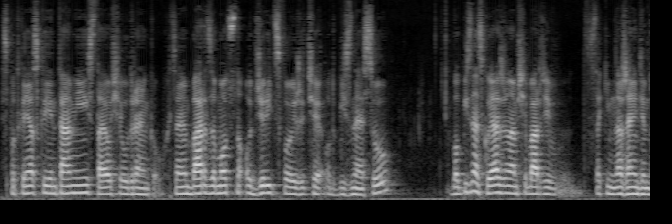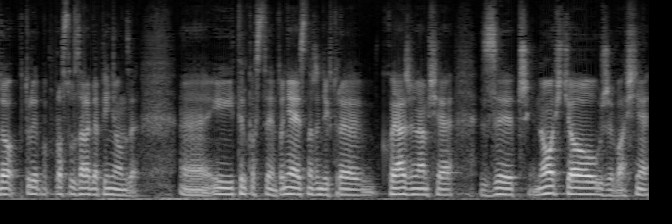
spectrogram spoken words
Spotkania z klientami stają się udręką. Chcemy bardzo mocno oddzielić swoje życie od biznesu, bo biznes kojarzy nam się bardziej z takim narzędziem, do, który po prostu zarabia pieniądze. E, I tylko z tym. To nie jest narzędzie, które kojarzy nam się z przyjemnością, że właśnie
